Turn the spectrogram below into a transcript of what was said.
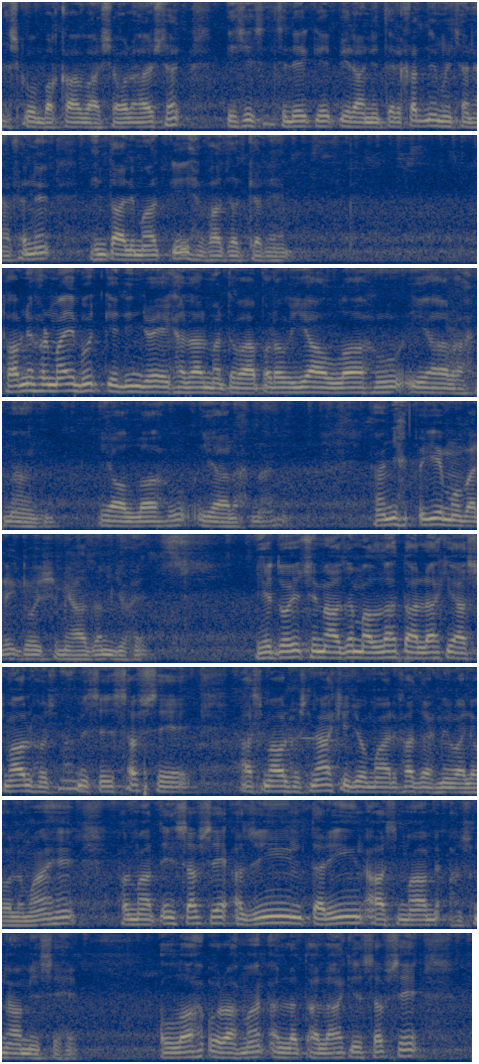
اس کو بقا بادشاہ اور آج تک اسی سلسلے کے پیرانی ترکت نے مچنہ کرنے ان تعلیمات کی حفاظت کر رہے ہیں۔ تو آپ نے فرمائے بدھ کے دن جو ایک ہزار مرتبہ پڑھو، یا اللہ، یا رحمان، یا اللہ، یا رحمان۔ ہاں جی تو یہ مبارک دو اسم اعظم جو ہے، یہ دو اسم اعظم اللہ تعالیٰ کے اسماع الحسنہ میں سے سب سے اسماع الحسنہ کی جو معرفت رکھنے والے علماء ہیں، فرماتے ہیں سب سے عظیم ترین آسماء حسنہ میں سے ہے۔ اللہ الرحمٰن اللہ تعالیٰ کے سب سے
